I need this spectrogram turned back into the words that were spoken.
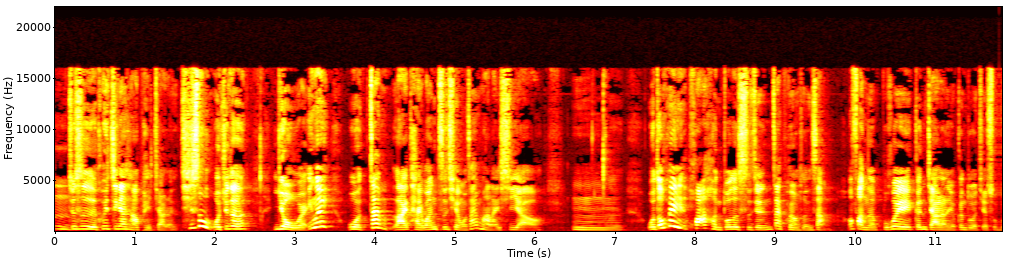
嗯，就是会尽量想要陪家人。其实我觉得有诶，因为我在来台湾之前，我在马来西亚哦，嗯，我都会花很多的时间在朋友身上，我反而不会跟家人有更多的接触。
